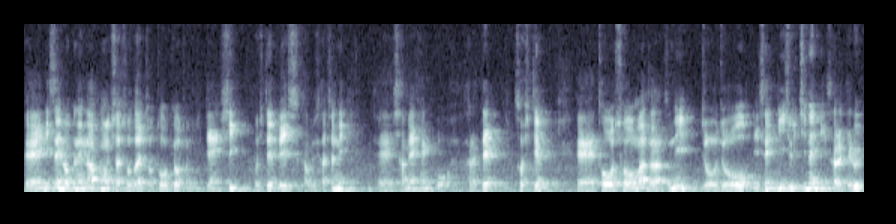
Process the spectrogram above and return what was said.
えー、2006年の本社所在地を東京都に移転しそしてベイシス株式会社に、えー、社名変更されてそしてえー、東証マザーズに上場を2021年にされている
